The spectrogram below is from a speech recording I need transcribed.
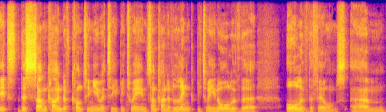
it's there's some kind of continuity between some kind of link between all of the all of the films. Um,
